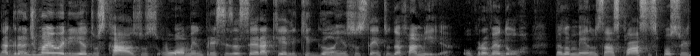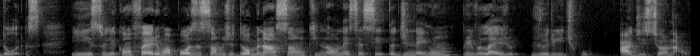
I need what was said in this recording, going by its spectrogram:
na grande maioria dos casos, o homem precisa ser aquele que ganha o sustento da família, o provedor, pelo menos nas classes possuidoras, e isso lhe confere uma posição de dominação que não necessita de nenhum privilégio jurídico adicional.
